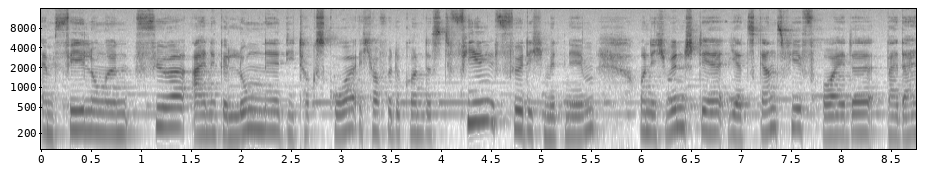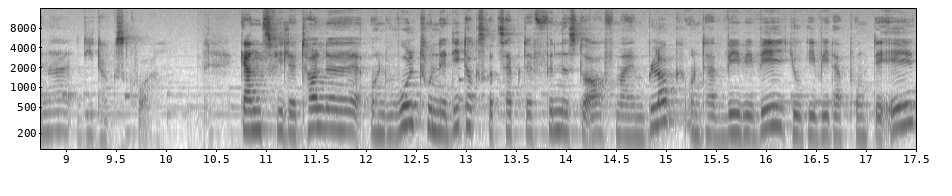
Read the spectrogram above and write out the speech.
Empfehlungen für eine gelungene Detox-Kur. Ich hoffe, du konntest viel für dich mitnehmen und ich wünsche dir jetzt ganz viel Freude bei deiner Detox-Kur. Ganz viele tolle und wohltuende Detox-Rezepte findest du auf meinem Blog unter www.yogiveda.de.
